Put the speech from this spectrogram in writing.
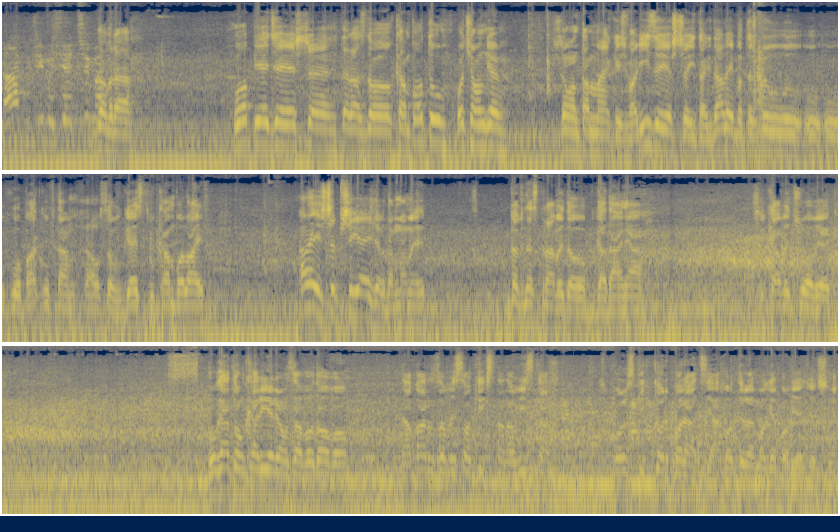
tak, widzimy się, trzymaj. Dobra. Chłop jedzie jeszcze teraz do Kampotu pociągiem. Zresztą on tam ma jakieś walizy jeszcze i tak dalej, bo też był u, u, u chłopaków tam House of Guest, u Life. Ale jeszcze przyjedzie, bo tam mamy pewne sprawy do obgadania. Ciekawy człowiek. Z bogatą karierą zawodową na bardzo wysokich stanowiskach w polskich korporacjach. O tyle mogę powiedzieć, nie?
